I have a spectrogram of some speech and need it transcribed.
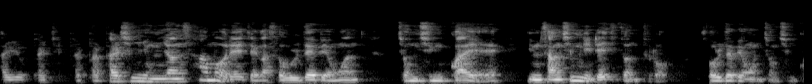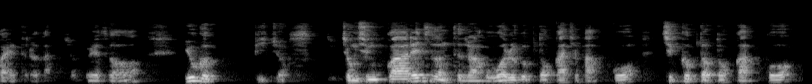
86, 87, 88, 86년 3월에 제가 서울대병원 정신과에 임상심리 레지던트로 서울대병원 정신과에 들어갔죠. 그래서 유급이죠. 정신과 레지던트들하고 월급 똑같이 받고 직급도 똑같고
